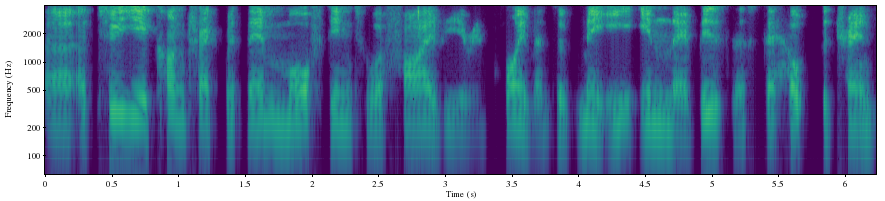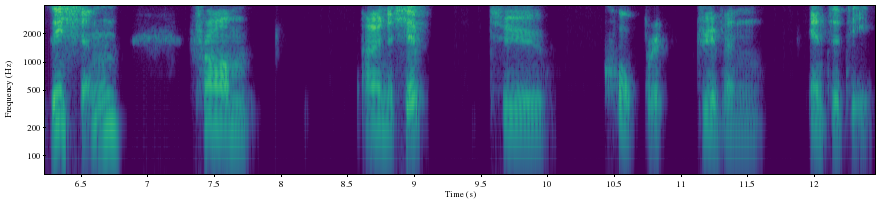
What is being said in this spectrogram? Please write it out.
uh, a two year contract with them morphed into a five year employment of me in their business to help the transition from ownership to corporate driven entity.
